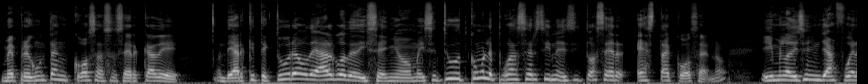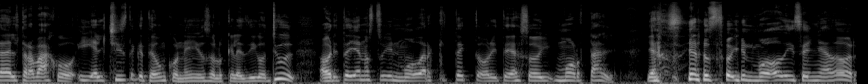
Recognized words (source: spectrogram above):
me preguntan cosas acerca de de arquitectura o de algo de diseño, me dicen, dude, ¿cómo le puedo hacer si necesito hacer esta cosa, no? Y me lo dicen ya fuera del trabajo. Y el chiste que tengo con ellos o lo que les digo, dude, ahorita ya no estoy en modo arquitecto, ahorita ya soy mortal. Ya no, ya no estoy en modo diseñador.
